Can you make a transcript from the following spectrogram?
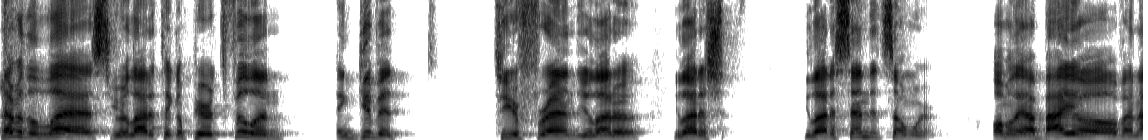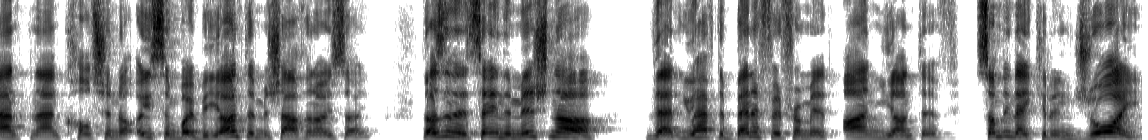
Nevertheless, you're allowed to take a pair of tefillin and give it to your friend. You're allowed to, you're allowed to, you're allowed to send it somewhere. Doesn't it say in the Mishnah that you have to benefit from it on Yantiv? Something that you can enjoy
